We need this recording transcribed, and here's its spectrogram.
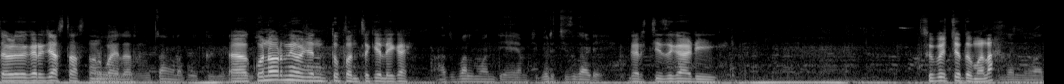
तळ वगैरे जास्त असणार पाहिला हो, चांगला पोहोचतो कोणावर नियोजन तुपनचं केलंय काय? आज बालमानती आहे आमची घरचीच गाडी आहे. घरचीच गाडी. शुभेच्छा तुम्हाला. धन्यवाद.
